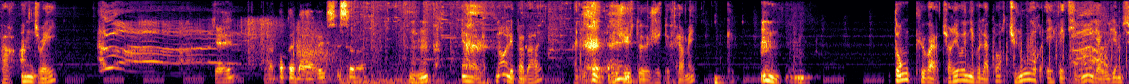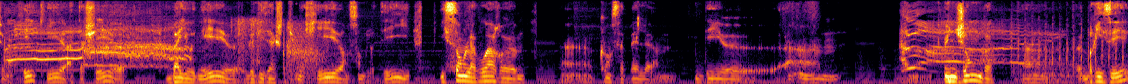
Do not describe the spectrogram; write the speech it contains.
par Andrei. Ok. La porte est barrée, c'est ça. Hein? Euh, non, elle n'est pas barrée. Elle est, elle est juste, juste fermée. Ok. Donc voilà, tu arrives au niveau de la porte, tu l'ouvres et effectivement, il y a William Summerfield qui est attaché, euh, bâillonné, euh, le visage tuméfié, ensanglanté. Il, il semble avoir, euh, euh, comment s'appelle, des, un- une jambe brisée,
